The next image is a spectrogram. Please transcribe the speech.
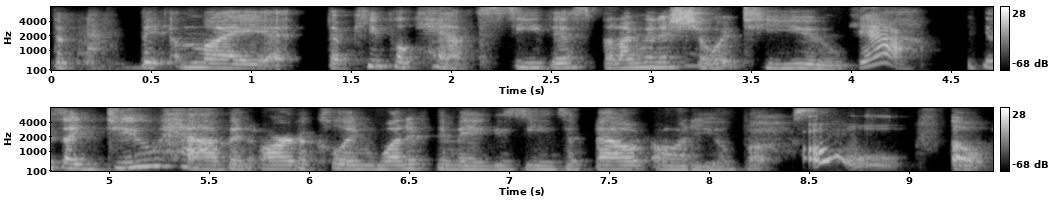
the, the my the people can't see this, but I'm going to show it to you Yeah. Because I do have an article in one of the magazines about audiobooks. Oh, So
